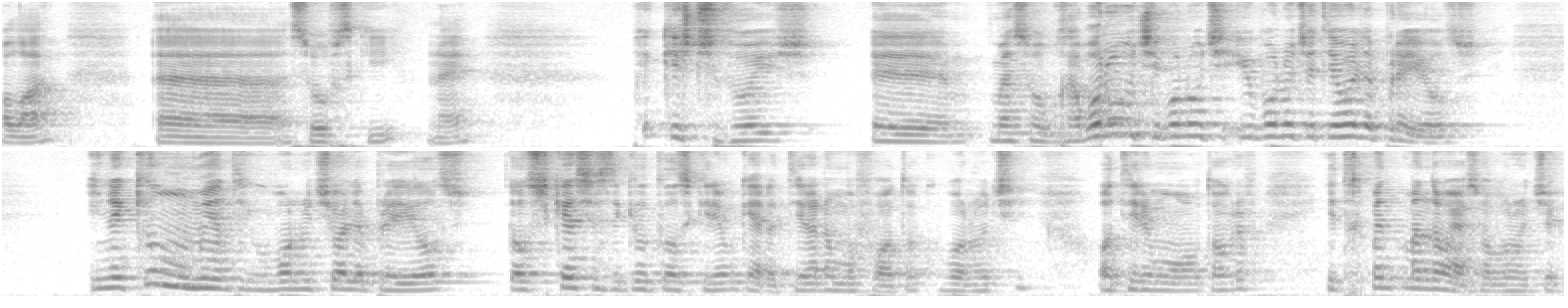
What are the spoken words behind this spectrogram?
olá, uh, né? Porquê é que estes dois uh, começam a berrar Bonucci, Bonucci, e o Bonucci até olha para eles. E naquele momento em que o Bonucci olha para eles, eles esquecem-se daquilo que eles queriam, que era tirar uma foto com o Bonucci, ou tiram um autógrafo, e de repente mandam essa ao Bonucci.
